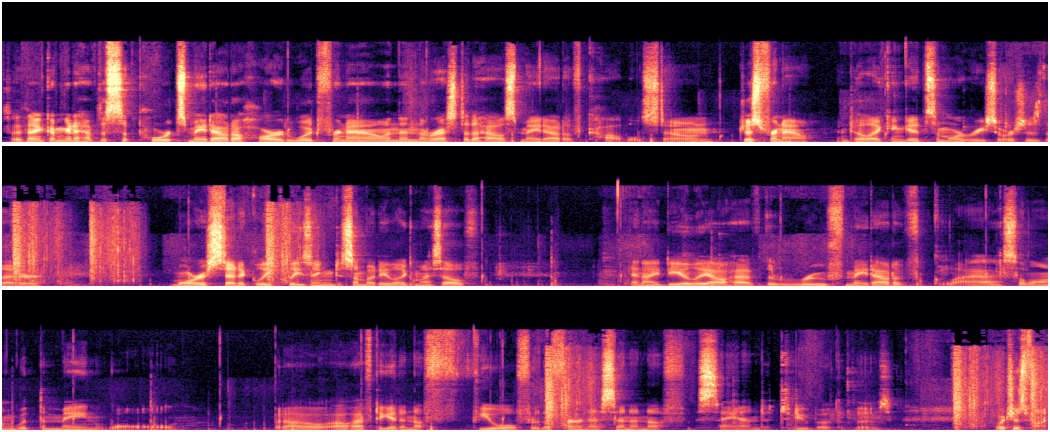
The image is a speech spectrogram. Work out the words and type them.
So I think I'm going to have the supports made out of hardwood for now, and then the rest of the house made out of cobblestone. Just for now, until I can get some more resources that are more aesthetically pleasing to somebody like myself. And ideally I'll have the roof made out of glass along with the main wall. But I'll, I'll have to get enough fuel for the furnace and enough sand to do both of those. Which is fine.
